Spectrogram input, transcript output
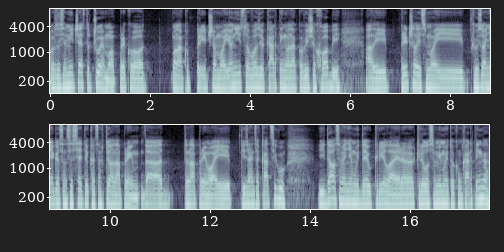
Pošto se mi često čujemo preko onako pričamo i on je isto vozio karting onako više hobi, ali pričali smo i kako zove njega sam se setio kad sam htio da napravim da, da napravim ovaj dizajn za kacigu i dao sam ja njemu ideju krila jer krilo sam imao i tokom kartinga.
